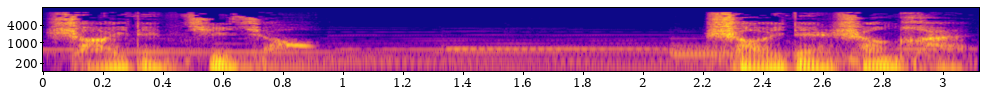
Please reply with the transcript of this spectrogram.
少一点计较，少一点伤害，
